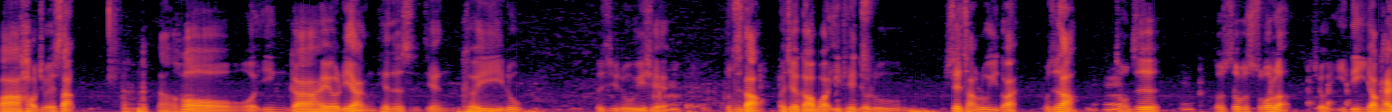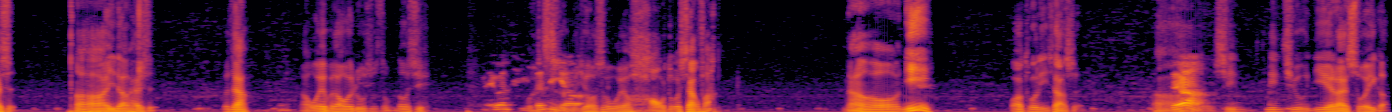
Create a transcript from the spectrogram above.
八号就会上，然后我应该还有两天的时间可以录，自己录一些，嗯不知道，而且搞不好一天就录现场录一段，不知道。嗯总之嗯都这么说了，就一定要开始啊，一定要开始，就这样嗯。啊，我也不知道会录出什么东西，没问题，我是等你哦。有时候我有好多想法，然后你，我要拖你下水啊怎样，星星期五你也来说一个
